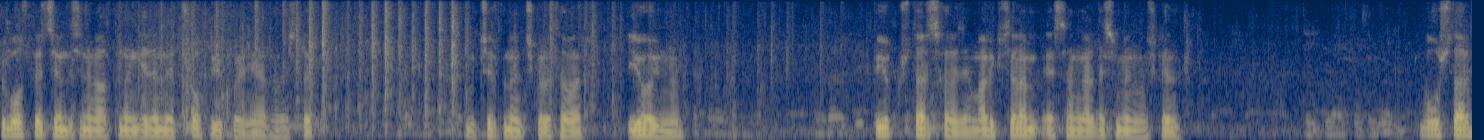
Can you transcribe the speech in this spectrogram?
Şu boz perçem dişinin altından gelenler çok büyük oynuyor arkadaşlar. Bu çırpınan çikolata var. İyi oyunlu. Büyük kuşlar çıkaracağım. Aleykümselam Ersan kardeşim benim hoş geldin. Bu kuşları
